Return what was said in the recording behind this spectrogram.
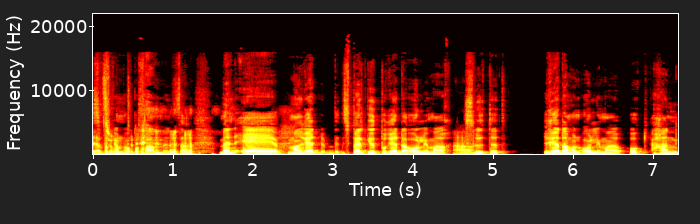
jag så tror kan hoppa det. fram. Men, så här. men eh, man rädd, spelet ut på att rädda Olimar Ja. i slutet. Räddar man Olimar och han,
